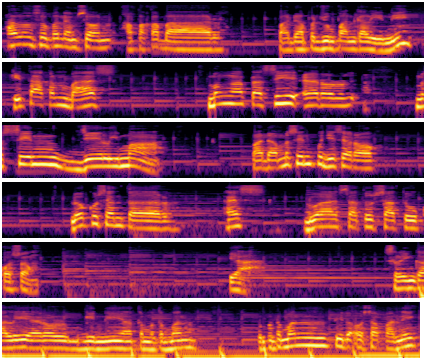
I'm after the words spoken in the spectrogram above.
Halo Sobat Emson, apa kabar? Pada perjumpaan kali ini, kita akan membahas mengatasi error mesin J5 pada mesin Fuji Xerox Loku Center S2110. Ya, sering kali error begini ya teman-teman. Teman-teman tidak usah panik,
